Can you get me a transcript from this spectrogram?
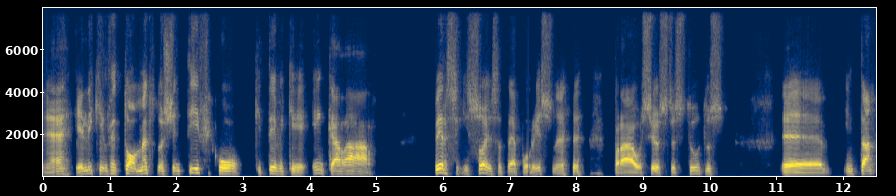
né? ele que inventou o método científico que teve que encarar perseguições até por isso, né, para os seus estudos. É, então,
